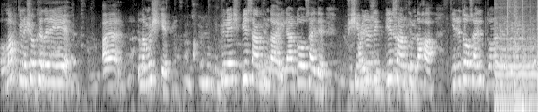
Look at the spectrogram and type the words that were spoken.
Allah güneşi o kadar iyi ayarlamış ki güneş bir santim daha ileride olsaydı pişebilirdik, bir santim daha geride olsaydı donabilirdik.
